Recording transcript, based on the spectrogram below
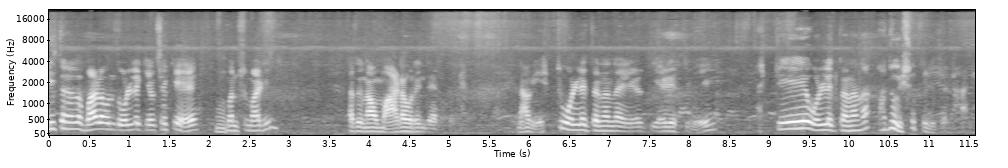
ಈ ಥರ ಎಲ್ಲ ಭಾಳ ಒಂದು ಒಳ್ಳೆ ಕೆಲಸಕ್ಕೆ ಮನಸ್ಸು ಮಾಡಿ ಅದು ನಾವು ಮಾಡೋರಿಂದ ಇರ್ತದೆ ನಾವು ಎಷ್ಟು ಒಳ್ಳೆತನನ ಹೇಳ್ ಹೇಳಿರ್ತೀವಿ ಅಷ್ಟೇ ಒಳ್ಳೆತನನ ಅದು ವಿಷಯ ತಿಳಿತದೆ ಹಾಗೆ.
